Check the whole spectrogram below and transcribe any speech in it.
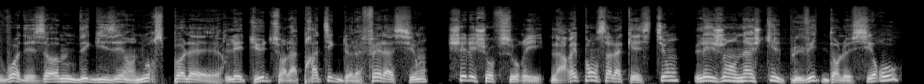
voient des hommes déguisés en ours polaires. L'étude sur la pratique de la fellation chez les chauves-souris. La réponse à la question, les gens nagent-ils plus vite dans le sirop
